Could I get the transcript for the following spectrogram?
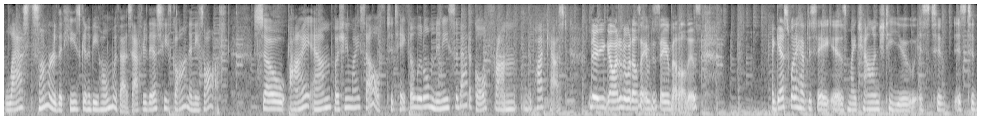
last summer that he's going to be home with us. After this, he's gone and he's off. So I am pushing myself to take a little mini sabbatical from the podcast. There you go. I don't know what else I have to say about all this. I guess what I have to say is my challenge to you is to is to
